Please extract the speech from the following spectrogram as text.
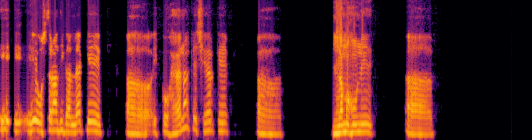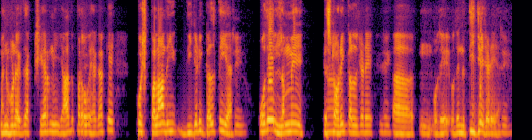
ਇਹ ਇਹ ਉਸ ਤਰ੍ਹਾਂ ਦੀ ਗੱਲ ਹੈ ਕਿ ਅਹ, ਇੱਕ ਉਹ ਹੈ ਨਾ ਕਿ ਸ਼ੇਅਰ ਕੇ ਅਹ, ਲਮਹੋਂ ਨੇ ਅਹ, ਮੈਨੂੰ ਹੁਣ ਐਗਜ਼ੈਕਟ ਸ਼ੇਅਰ ਨਹੀਂ ਯਾਦ ਪਰ ਉਹ ਜੀ। ਹੈਗਾ ਕਿ ਕੁਝ ਪਲਾਂ ਦੀ ਦੀ ਜਿਹੜੀ ਗਲਤੀ ਹੈ ਜੀ। ਉਹਦੇ ਲੰਮੇ ਹਿਸਟੋਰੀਕਲ ਜਿਹੜੇ ਜੀ। ਅਹ, ਅਮ, ਉਹਦੇ ਉਹਦੇ ਨਤੀਜੇ ਜਿਹੜੇ ਆ ਜੀ।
